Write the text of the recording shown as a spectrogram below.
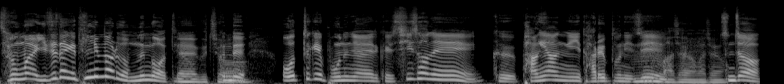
정말 이 세상에 틀린 말은 없는 것 같아요. 네, 그렇죠. 근데 어떻게 보느냐의 그 시선의 그 방향이 다를 뿐이지. 음, 맞아요, 맞아요. 진짜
